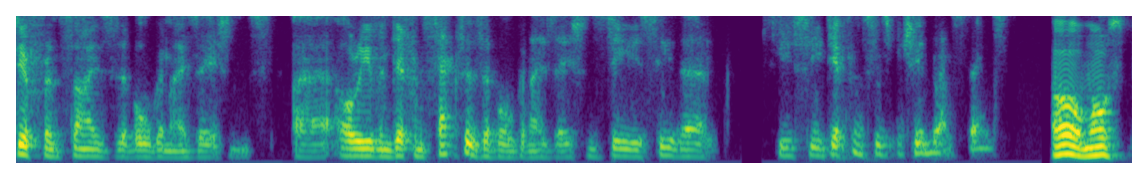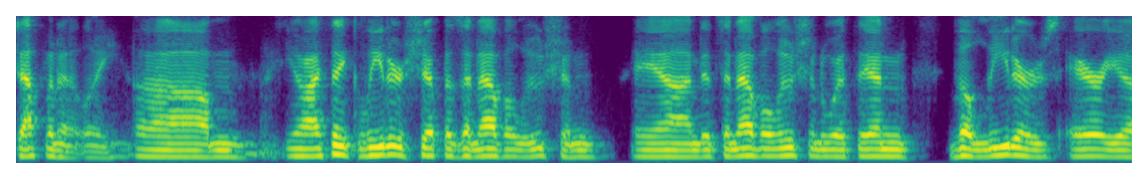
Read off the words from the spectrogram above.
different sizes of organizations uh, or even different sectors of organizations. Do you see the do you see differences between those things? Oh most definitely. Um, you know i think leadership is an evolution and it's an evolution within the leaders area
